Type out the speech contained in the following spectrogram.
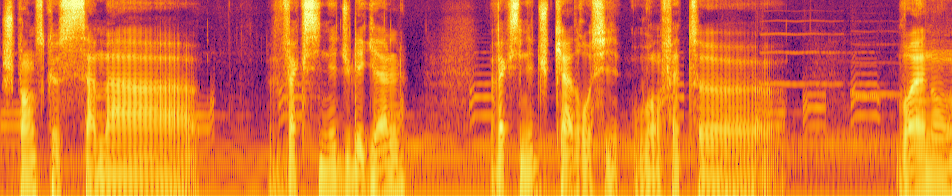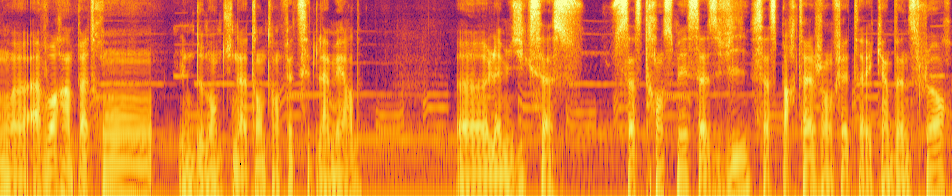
Je pense que ça m'a vacciné du légal, vacciné du cadre aussi où en fait euh, ouais non euh, avoir un patron, une demande, une attente en fait c'est de la merde. la musique ça ça se transmet, ça se vit, ça se partage en fait avec un dance floor.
